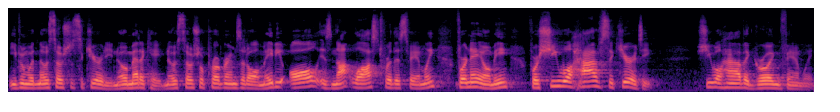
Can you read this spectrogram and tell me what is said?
Even with no Social Security, no Medicaid, no social programs at all. Maybe all is not lost for this family, for Naomi, for she will have security. She will have a growing family.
